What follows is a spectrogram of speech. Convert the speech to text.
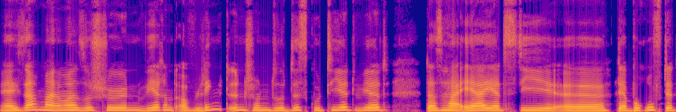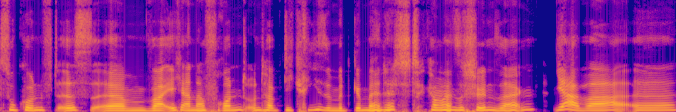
Ja, ich sag mal immer so schön, während auf LinkedIn schon so diskutiert wird, dass HR jetzt die äh, der Beruf der Zukunft ist, ähm, war ich an der Front und habe die Krise mitgemanagt, kann man so schön sagen. Ja, war äh,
